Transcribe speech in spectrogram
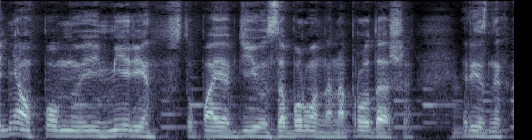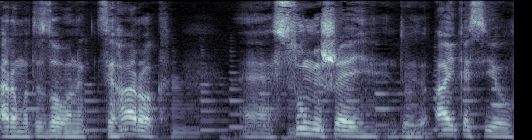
дня в повної мірі вступає в дію заборона на продаж різних ароматизованих цигарок, е, сумішей, айкасів,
